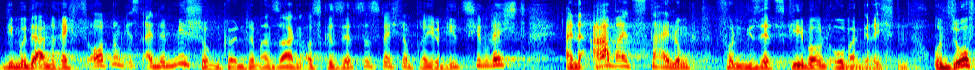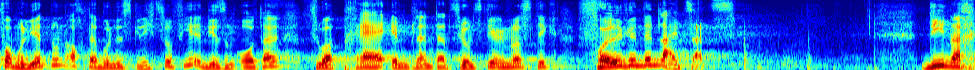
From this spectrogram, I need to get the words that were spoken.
die moderne Rechtsordnung ist eine Mischung, könnte man sagen, aus Gesetzesrecht und Präjudizienrecht, eine Arbeitsteilung von Gesetzgeber und Obergerichten. Und so formuliert nun auch der Bundesgerichtshof hier in diesem Urteil zur Präimplantationsdiagnostik folgenden Leitsatz. Die nach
